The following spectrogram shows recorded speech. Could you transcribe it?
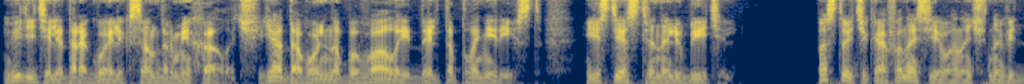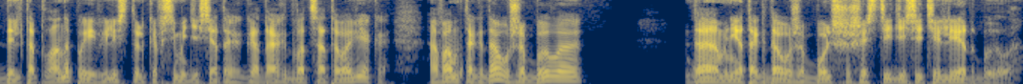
Видите ли, дорогой Александр Михайлович, я довольно бывалый дельтапланерист. Естественно, любитель. Постойте-ка, Афанасий Иванович, но ведь дельтапланы появились только в 70-х годах 20 -го века, а вам тогда уже было... Да, мне тогда уже больше 60 лет было.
